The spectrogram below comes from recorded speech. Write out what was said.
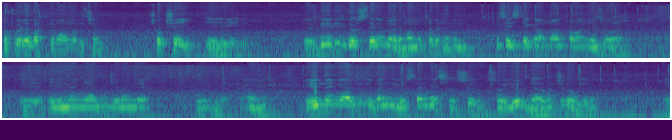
çok böyle vaktim olmadığı için çok şey e, e, birebir gösteremiyorum. Anlatabildim mi? Mesela Instagram'dan falan yazıyorlar. E, elimden geldiğince ben de dur bir dakika. Aynen. Elimden geldiğince ben de göstermeye çalışıyorum. Söylüyorum, yardımcı da oluyorum. E,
